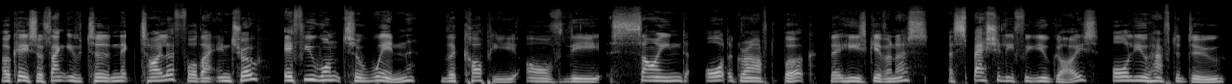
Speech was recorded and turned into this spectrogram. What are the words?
Okay, so thank you to Nick Tyler for that intro. If you want to win the copy of the signed autographed book that he's given us, especially for you guys, all you have to do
